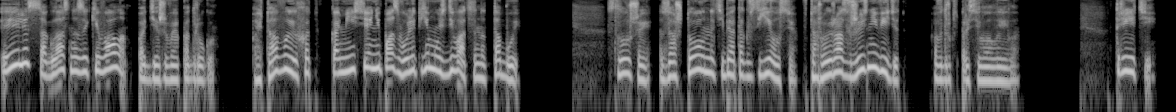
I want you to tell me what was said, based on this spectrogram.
Элис согласно закивала, поддерживая подругу. «Это выход. Комиссия не позволит ему издеваться над тобой». «Слушай, за что он на тебя так взъелся? Второй раз в жизни видит?» — вдруг спросила Лейла. «Третий»,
